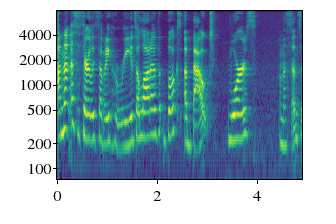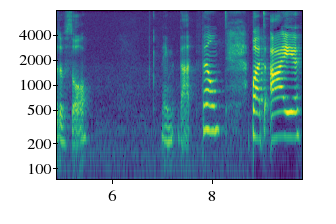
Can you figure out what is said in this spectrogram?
I'm not necessarily somebody who reads a lot of books about wars. I'm a sensitive soul. Name that film. But I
